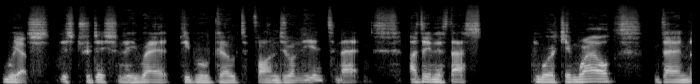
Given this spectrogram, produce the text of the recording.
which yep. is traditionally where people would go to find you on the internet. I think if that's working well, then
